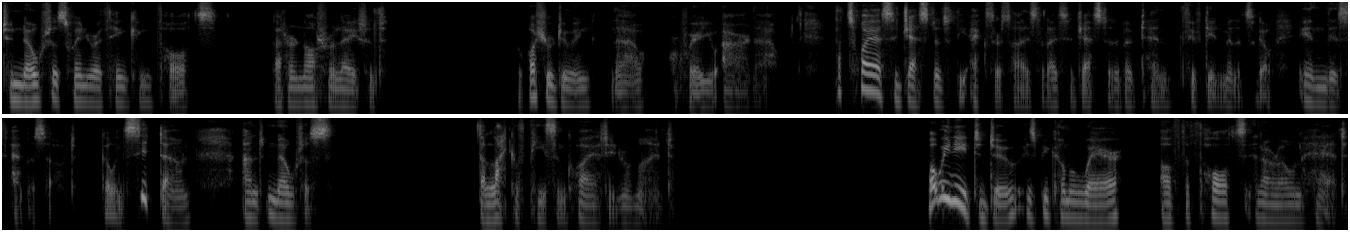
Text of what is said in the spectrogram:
to notice when you're thinking thoughts that are not related to what you're doing now or where you are now. That's why I suggested the exercise that I suggested about 10, 15 minutes ago in this episode. Go and sit down and notice the lack of peace and quiet in your mind. What we need to do is become aware of the thoughts in our own head,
